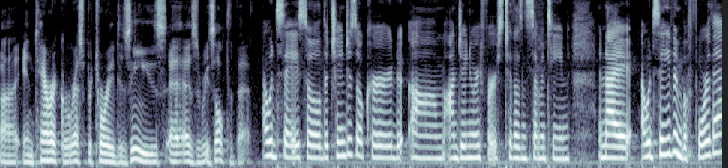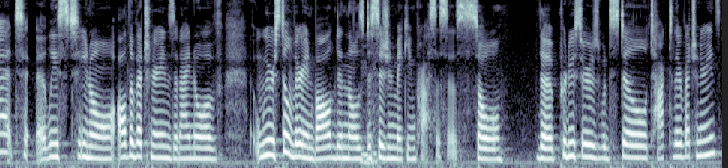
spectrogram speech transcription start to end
uh, enteric or respiratory disease as a result of that? I would say so. The changes occurred um, on January 1st, 2017, and I, I would say even before that, at least you know all the veterinarians that I know of, we were still very involved in those mm-hmm. decision-making processes. So the producers would still talk to their veterinarians.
